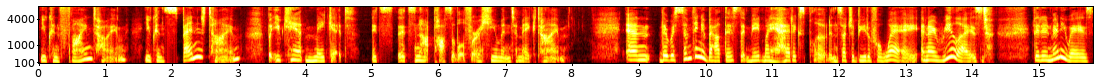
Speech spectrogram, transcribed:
you can find time, you can spend time, but you can't make it. It's, it's not possible for a human to make time. And there was something about this that made my head explode in such a beautiful way. And I realized that in many ways,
